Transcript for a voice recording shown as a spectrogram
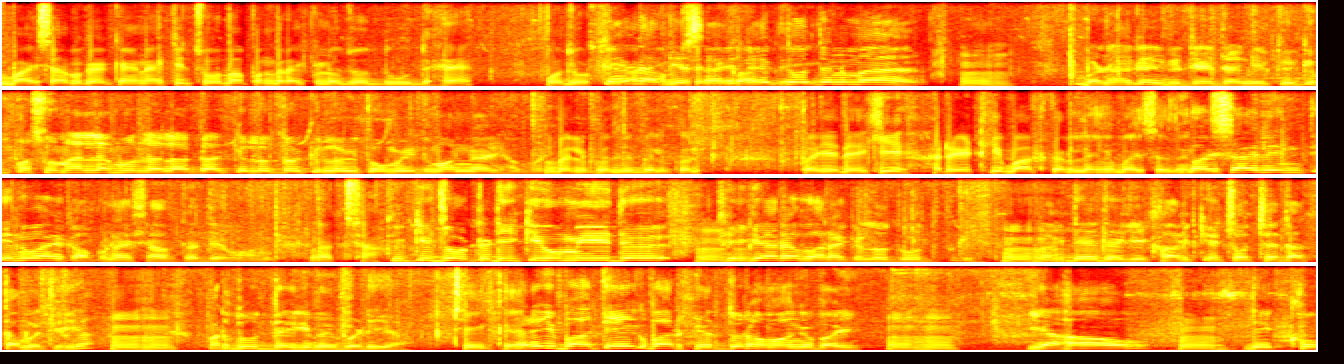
भाई साहब का कहना है कि चौदह पंद्रह किलो जो दूध है वो जो आराम से निकाल एक दो दिन में बना के भी दे देंगे क्योंकि पशु मेला मुला लगा किलो दो किलो की तो उम्मीद मानना है बिल्कुल जी बिल्कुल। तो ये देखिए रेट की बात कर लेंगे भाई साहब। भाई साहब इन तीनों एक अपना हिसाब से देवांगे अच्छा। क्योंकि जोटड़ी की उम्मीद थी ग्यारह बारह किलो दूध की दे देगी खार के चौथे दाता थी पर दूध देगी भाई बढ़िया। ठीक है। रही बात एक बार फिर दोहरावांगे भाई। यहाँ आओ देखो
